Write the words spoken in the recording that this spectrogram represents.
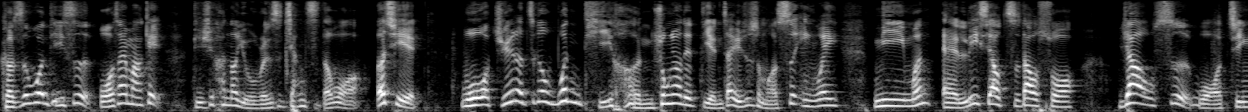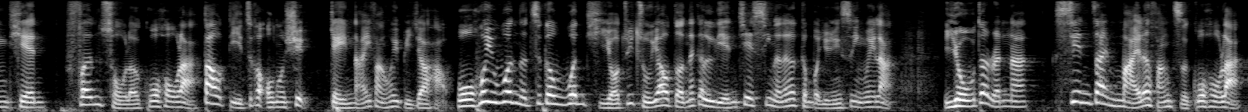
可是问题是，我在 Market 的确看到有人是这样子的哦，而且我觉得这个问题很重要的点在于是什么？是因为你们 at least 要知道说，要是我今天分手了过后啦，到底这个 ownership。给哪一方会比较好？我会问的这个问题哦，最主要的那个连接性的那个根本原因是因为啦，有的人呢，现在买了房子过后啦，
